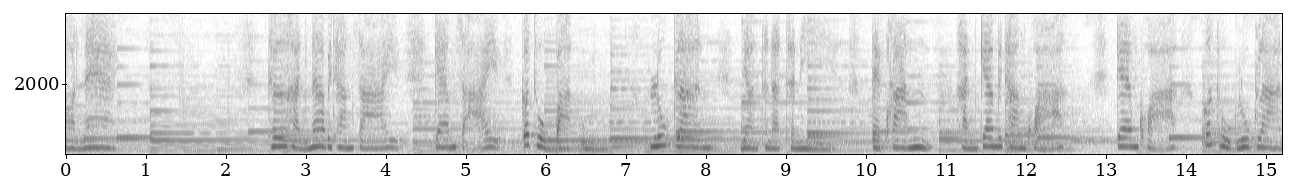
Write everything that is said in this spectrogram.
ตอนแรก เธอหันหน้าไปทางซ้าย แก้มซ้ายก็ถูกปากอุ่น ลูกลานอย่างถนัดถนี แต่ครั้นหันแก้มไปทางขวา แก้มขวาก็ถูกลูกลาน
